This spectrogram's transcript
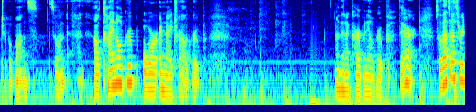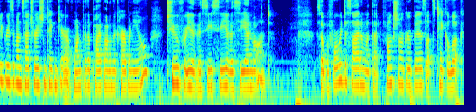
triple bonds. So an, an alkynyl group or a nitrile group. And then a carbonyl group there. So that's our three degrees of unsaturation taken care of. One for the pi bond and the carbonyl, two for either the CC or the CN bond. So before we decide on what that functional group is, let's take a look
